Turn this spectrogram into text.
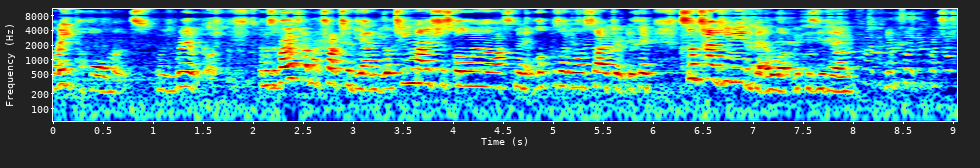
great performance. It was really good. It was a very tight track to the end. Your team managed to score the win in the last minute. Luck was on your side, don't you think? Sometimes you need a bit of luck because you do. No further questions.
